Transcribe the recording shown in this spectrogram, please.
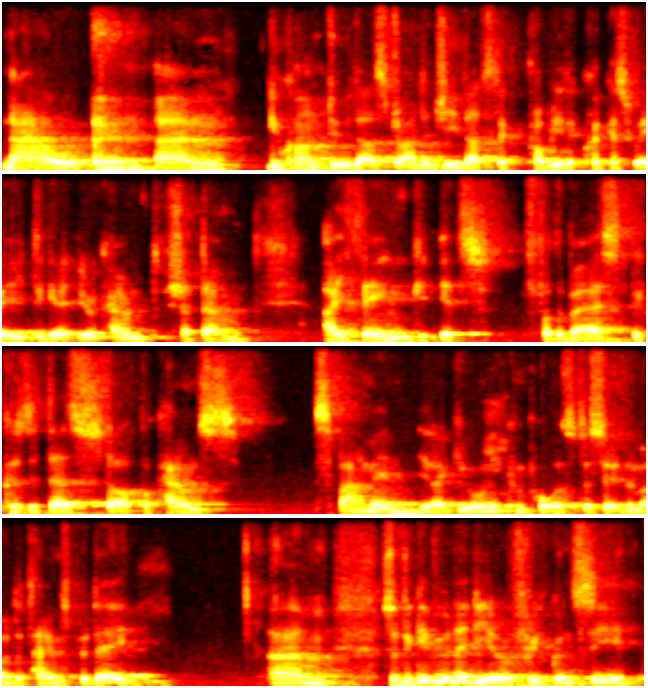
Now, um, you can't do that strategy. That's the, probably the quickest way to get your account shut down. I think it's for the best because it does stop accounts spamming. Like you only can post a certain amount of times per day. Um, so to give you an idea of frequency,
